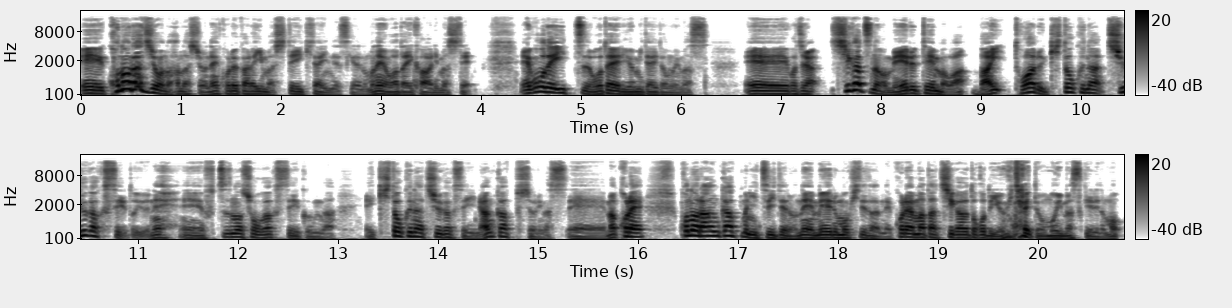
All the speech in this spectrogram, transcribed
えー、このラジオの話をね、これから今していきたいんですけれどもね、話題変わりまして。えー、ここで一通お便り読みたいと思います。えー、こちら、4月のメールテーマは、倍、とある既得な中学生というね、えー、普通の小学生くんが、えー、既得な中学生にランクアップしております。えー、まあ、これ、このランクアップについてのね、メールも来てたんで、これはまた違うところで読みたいと思いますけれども。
